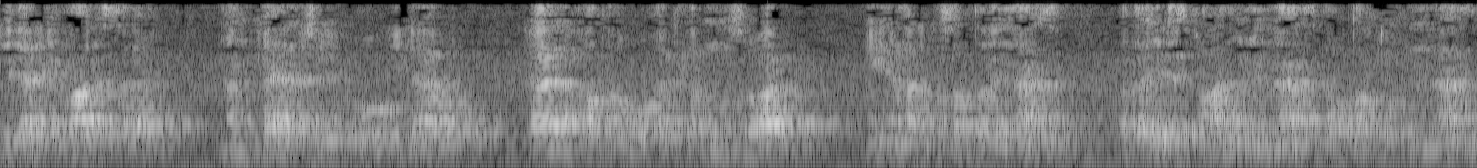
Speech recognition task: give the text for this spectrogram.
لذلك قال السلف من كان شيخه كتابه كان خطأه أكثر من صوابه حينما تتصدر الناس وتجلس تعلم الناس أو تخطب الناس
